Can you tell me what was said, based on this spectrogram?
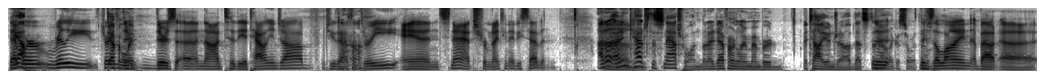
that yeah, were really definitely. There, there's a nod to the Italian Job from 2003 and Snatch from 1987. I don't. Um, I didn't catch the snatch one, but I definitely remembered Italian Job. That's there, out like a sore thumb. There's a line about uh,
